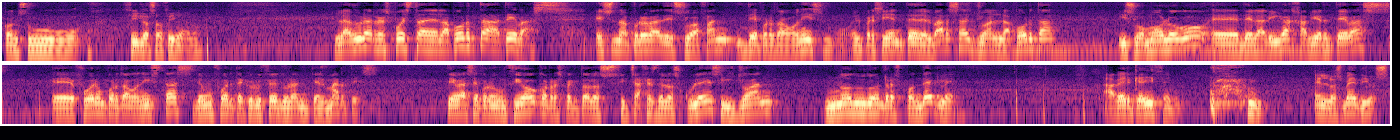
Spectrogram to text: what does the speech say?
con su filosofía, ¿no? La dura respuesta de Laporta a Tebas es una prueba de su afán de protagonismo. El presidente del Barça, Joan Laporta, y su homólogo eh, de la liga, Javier Tebas, eh, fueron protagonistas de un fuerte cruce durante el martes. Tebas se pronunció con respecto a los fichajes de los culés y Joan no dudó en responderle. A ver qué dicen en los medios.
